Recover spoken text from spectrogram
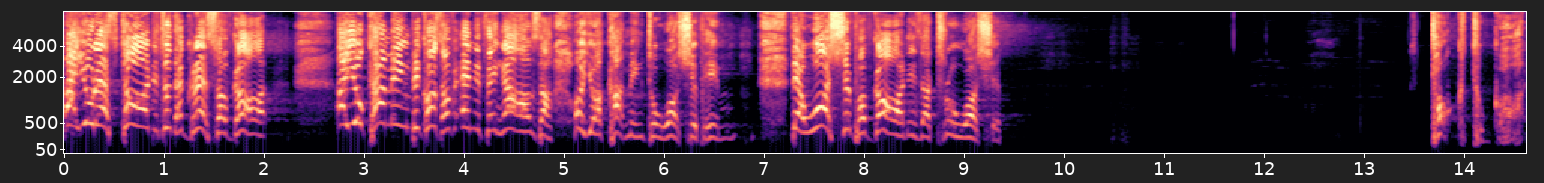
Are you restored to the grace of God? Are you coming because of anything else or you are coming to worship Him? The worship of God is a true worship. Talk to God.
